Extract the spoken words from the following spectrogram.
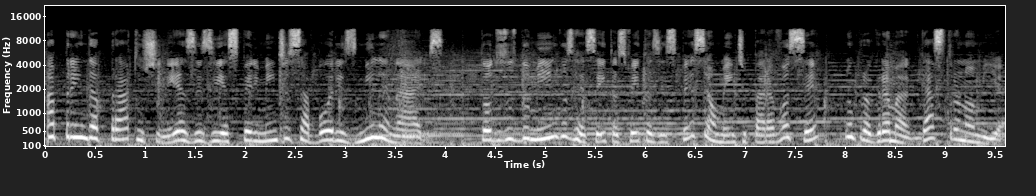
Aprenda pratos chineses e experimente sabores milenares. Todos os domingos, receitas feitas especialmente para você no programa Gastronomia.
